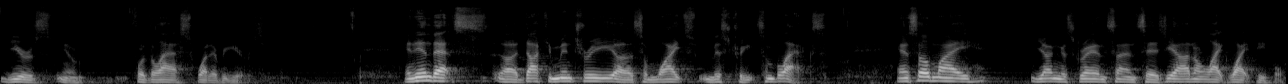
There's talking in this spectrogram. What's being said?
years you know for the last whatever years. And in that uh, documentary, uh, some whites mistreat some blacks. And so my youngest grandson says, Yeah, I don't like white people.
